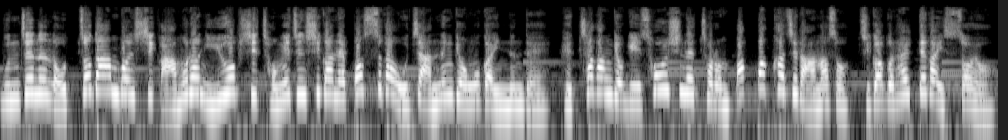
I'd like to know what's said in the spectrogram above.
문제는 어쩌다 한 번씩 아무런 이유 없이 정해진 시간에 버스가 오지 않는 경우가 있는데 배차 간격이 서울 시내처럼 빡빡하질 않아서 지각을 할 때가 있어요.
